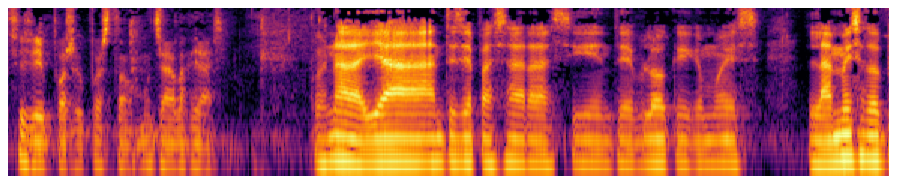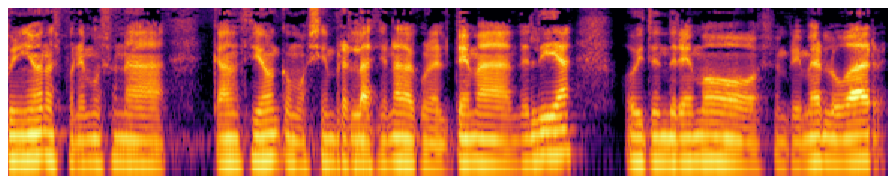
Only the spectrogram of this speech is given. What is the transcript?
Sí, sí, por supuesto. Muchas gracias. Pues nada, ya antes de pasar al siguiente bloque, como es la mesa de opinión, nos ponemos una canción, como siempre relacionada con el tema del día. Hoy tendremos, en primer lugar,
